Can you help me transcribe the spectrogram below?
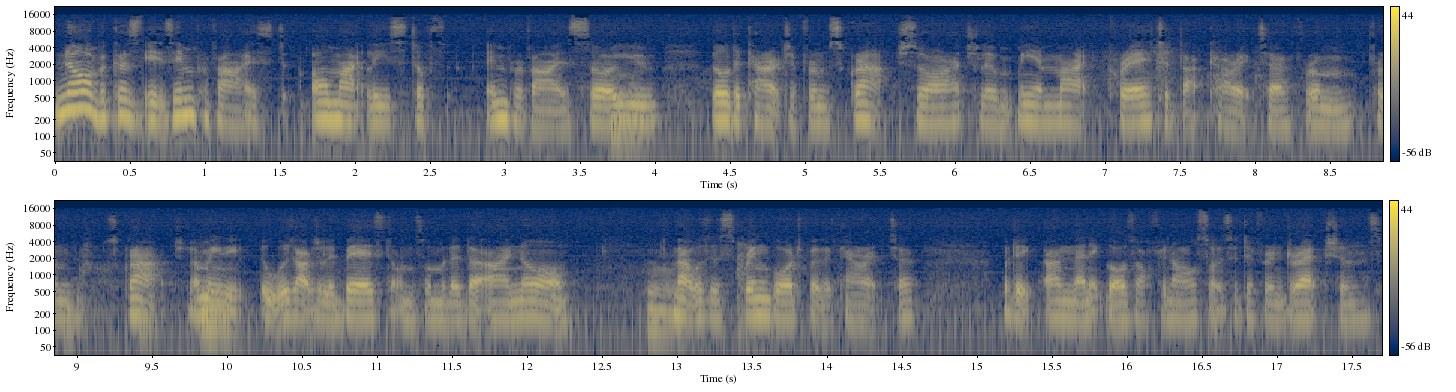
No, because it's improvised. All Mike Leigh's stuff's improvised, so Right. you build a character from scratch. So actually, me and Mike created that character from from scratch. I mean, Right. it, it was actually based on somebody that I know. Right. That was a springboard for the character, but it, and then it goes off in all sorts of different directions.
